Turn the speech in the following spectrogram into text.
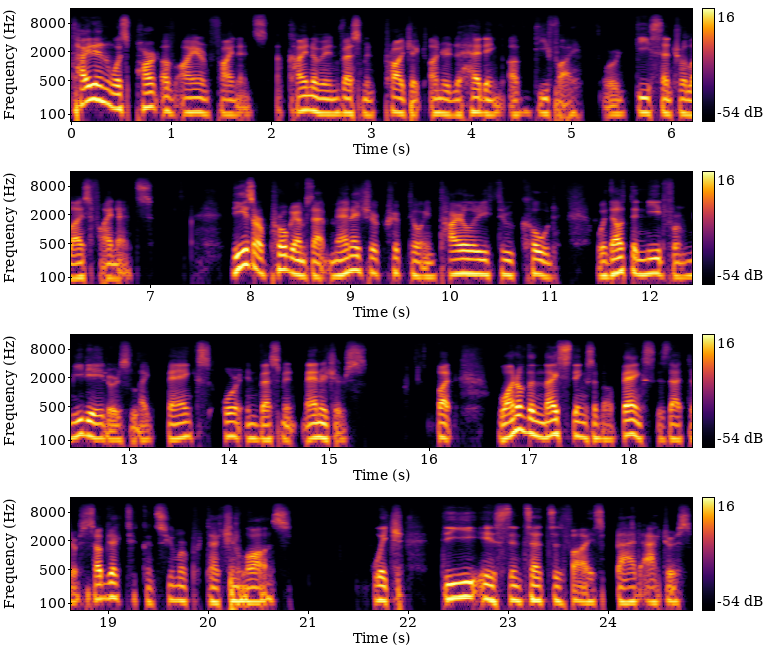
Titan was part of Iron Finance, a kind of investment project under the heading of DeFi or decentralized finance. These are programs that manage your crypto entirely through code without the need for mediators like banks or investment managers. But one of the nice things about banks is that they're subject to consumer protection laws, which de-incentivize bad actors.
